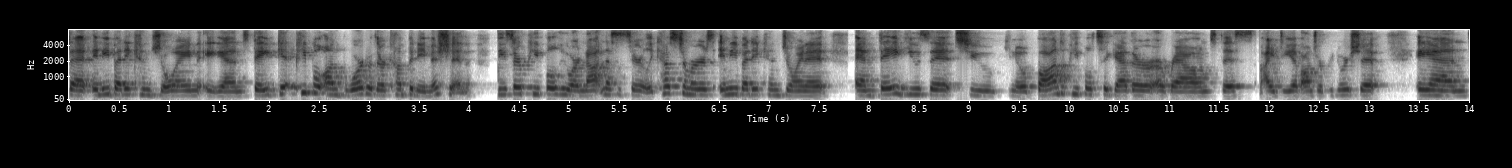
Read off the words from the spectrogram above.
that anybody can join and they get people on board with their company mission. These are people who are not necessarily customers. Anybody can join it and they use it to, you know, bond people together around this idea of entrepreneurship. And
